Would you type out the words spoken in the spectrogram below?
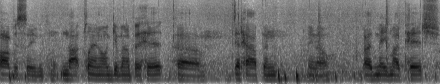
obviously, not planning on giving up a hit. Um, it happened. You know, I made my pitch.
